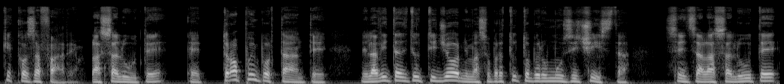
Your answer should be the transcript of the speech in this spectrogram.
che cosa fare. La salute è troppo importante nella vita di tutti i giorni, ma soprattutto per un musicista. Senza la salute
